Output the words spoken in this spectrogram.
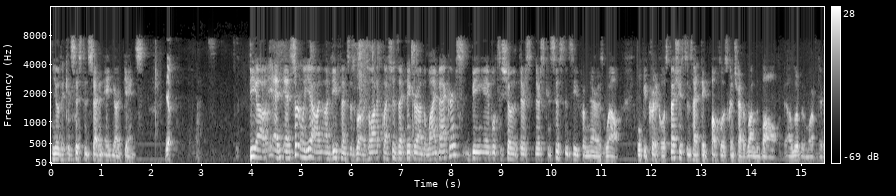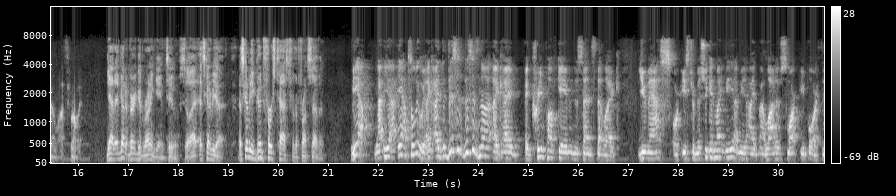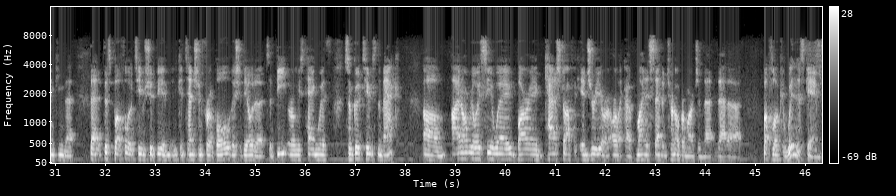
you know, the consistent seven, eight yard gains. The uh, and, and, certainly, yeah, on, on, defense as well. There's a lot of questions I think around the linebackers being able to show that there's there's consistency from there as well will be critical, especially since I think Buffalo's going to try to run the ball a little bit more, but they're going to want to throw it. Yeah, they've got a very good running game too, so that's going to be a that's going to be a good first test for the front seven. Yeah, yeah, yeah, absolutely. Like I, this is this is not like a, a cream puff game in the sense that like UMass or Eastern Michigan might be. I mean, I, a lot of smart people are thinking that that this Buffalo team should be in, in contention for a bowl. They should be able to, to beat or at least hang with some good teams in the MAC. Um, I don't really see a way, barring catastrophic injury or, or like a minus seven turnover margin, that that uh, Buffalo can win this game.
